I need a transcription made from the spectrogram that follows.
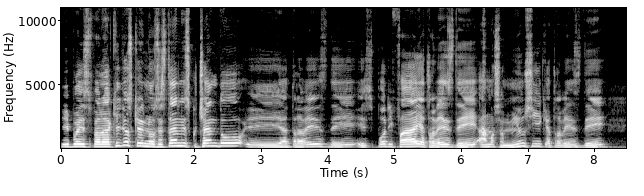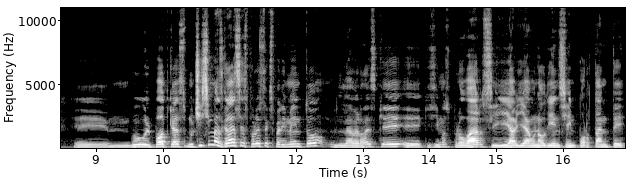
Y pues para aquellos que nos están escuchando eh, a través de Spotify, a través de Amazon Music, a través de eh, Google Podcast, muchísimas gracias por este experimento. La verdad es que eh, quisimos probar si había una audiencia importante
